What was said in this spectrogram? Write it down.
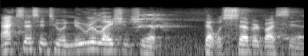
access into a new relationship that was severed by sin.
